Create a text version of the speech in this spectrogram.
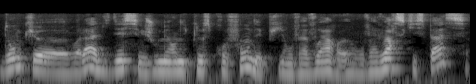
Donc euh, voilà, l'idée c'est je vous mets en hypnose profonde et puis on va voir, euh, on va voir ce qui se passe.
